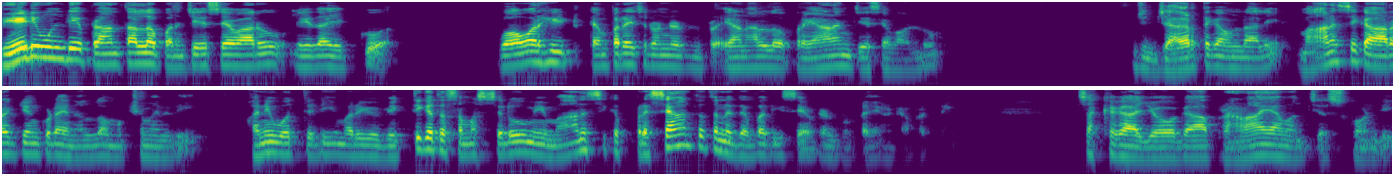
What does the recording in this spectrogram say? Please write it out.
వేడి ఉండే ప్రాంతాల్లో పనిచేసేవారు లేదా ఎక్కువ ఓవర్ హీట్ టెంపరేచర్ ఉన్నటువంటి ప్రయాణాల్లో ప్రయాణం చేసేవాళ్ళు కొంచెం జాగ్రత్తగా ఉండాలి. మానసిక ఆరోగ్యం కూడా ఈ నెలలో ముఖ్యమైనది. పని ఒత్తిడి మరియు వ్యక్తిగత సమస్యలు మీ మానసిక ప్రశాంతతను దెబ్బతీసేటువంటి ఉంటాయి కాబట్టి చక్కగా యోగా ప్రాణాయామం చేసుకోండి.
